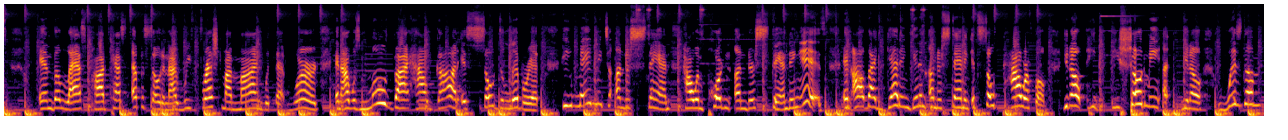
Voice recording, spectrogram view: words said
in the last podcast episode and I refreshed my mind with that word and I was moved by how God is so deliberate. He made me to understand how important understanding is. And all that getting, getting understanding, it's so powerful. You know, he he showed me, uh, you know, wisdom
